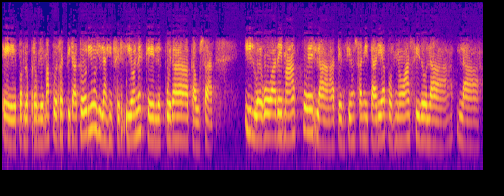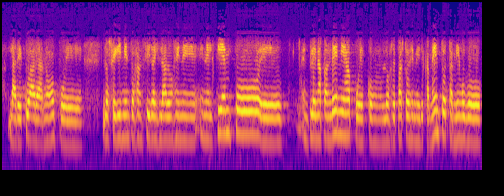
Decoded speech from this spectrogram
Eh, por los problemas pues respiratorios y las infecciones que les pueda causar y luego además pues la atención sanitaria pues no ha sido la, la, adecuada no pues los seguimientos han sido aislados en, en el tiempo eh, en plena pandemia, pues con los repartos de medicamentos también hubo,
